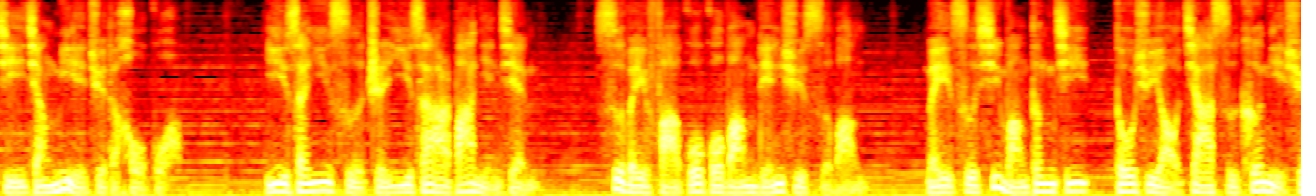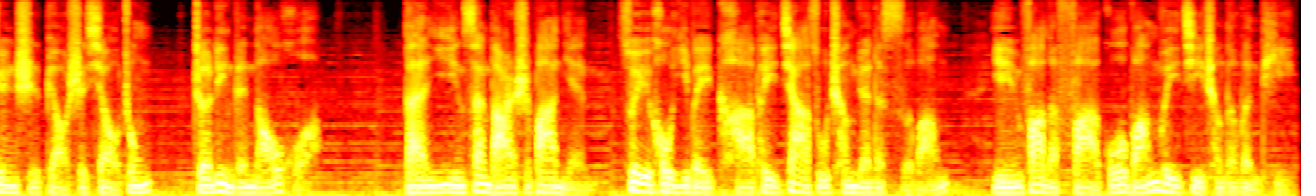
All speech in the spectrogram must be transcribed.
即将灭绝的后果。一三一四至一三二八年间，四位法国国王连续死亡，每次新王登基都需要加斯科涅宣誓表示效忠，这令人恼火。但因三百二八年最后一位卡佩家族成员的死亡，引发了法国王位继承的问题。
